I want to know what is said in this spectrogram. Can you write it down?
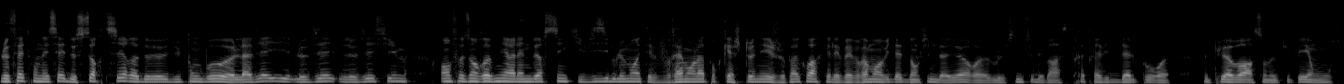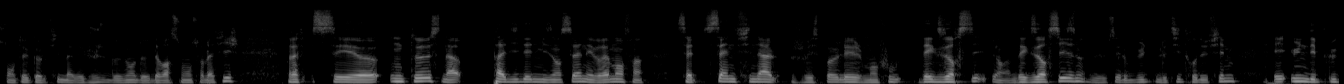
le fait qu'on essaye de sortir du tombeau euh, la vieille, le, vieil, le vieil film en faisant revenir Ellen Burstyn qui visiblement était vraiment là pour cachetonner, je veux pas croire qu'elle avait vraiment envie d'être dans le film. D'ailleurs, euh, le film se débarrasse très très vite d'elle pour euh, ne plus avoir à s'en occuper, on sentait que le film avait juste besoin d'avoir son nom sur l'affiche. Bref, c'est honteux, ça n'a pas d'idée de mise en scène. Et vraiment, enfin, cette scène finale, je vais spoiler, je m'en fous, d'exorcisme, vu que c'est le, but, le titre du film, est une des plus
